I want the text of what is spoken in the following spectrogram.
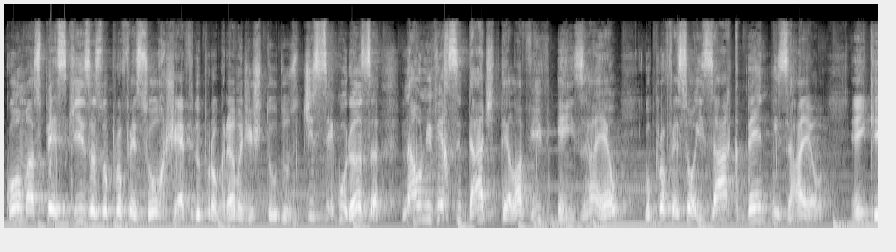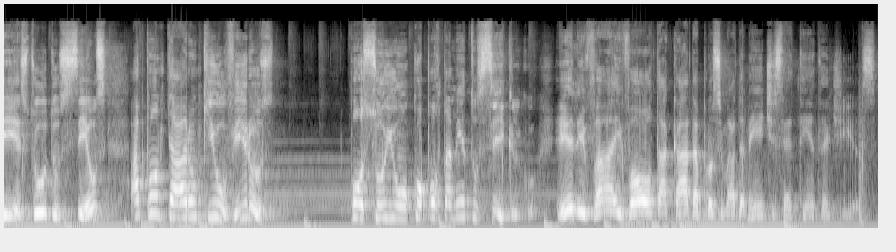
como as pesquisas do professor-chefe do programa de estudos de segurança na Universidade de Tel Aviv, em Israel, o professor Isaac Ben Israel, em que estudos seus apontaram que o vírus possui um comportamento cíclico. Ele vai e volta a cada aproximadamente 70 dias.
